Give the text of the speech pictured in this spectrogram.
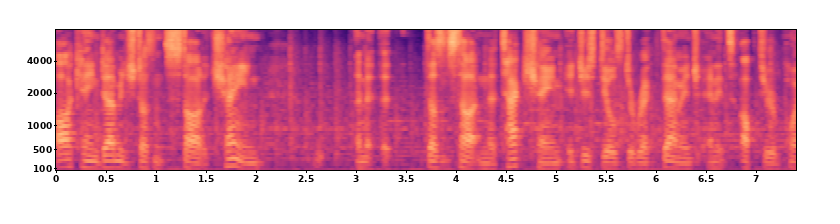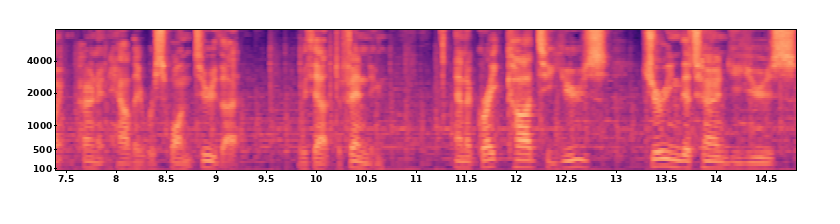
arcane damage doesn't start a chain, and it doesn't start an attack chain, it just deals direct damage, and it's up to your opponent how they respond to that without defending. And a great card to use during the turn you use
